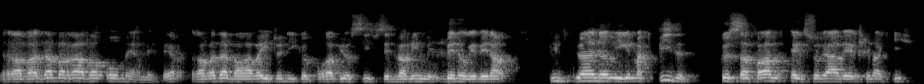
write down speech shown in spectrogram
Ravada Barava Omer Mefer. Ravada Barava, il te dit que pour Rabbi Yosif, c'est Varim Beno Rebena. un homme, il est macpide, que sa femme, elle avec Maki.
